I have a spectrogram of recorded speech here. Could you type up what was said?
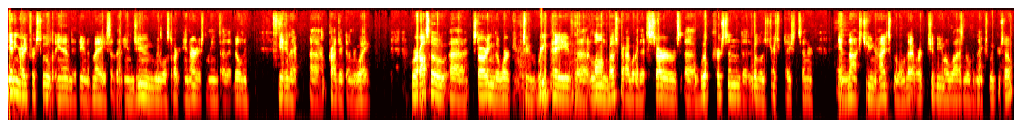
getting ready for school to end at the end of May, so that in June we will start in earnest inside that building, getting that uh, project underway. We're also uh, starting the work to repave the long bus driveway that serves uh, Wilkerson, the Woodlands Transportation Center, and Knox Junior High School. That work should be mobilizing over the next week or so.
